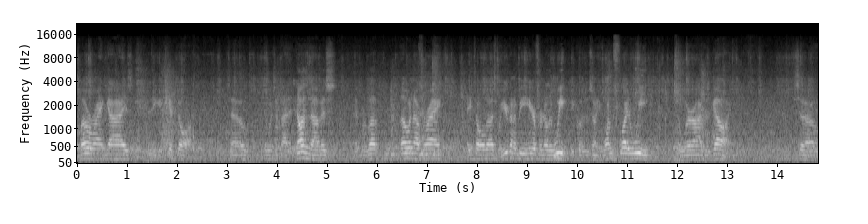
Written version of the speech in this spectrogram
The lower rank guys, they get kicked off. So there was about a dozen of us that were low, low enough rank. They told us, well, you're going to be here for another week because there's only one flight a week to where I was going. So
